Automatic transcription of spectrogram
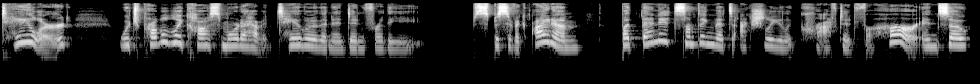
tailored, which probably costs more to have it tailored than it did for the specific item but then it's something that's actually like crafted for her. And so,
